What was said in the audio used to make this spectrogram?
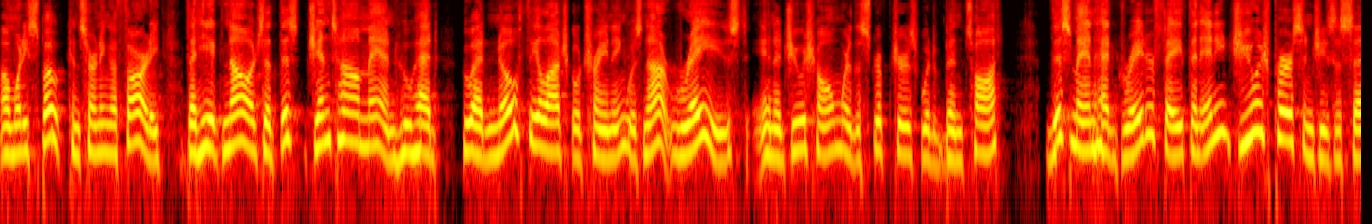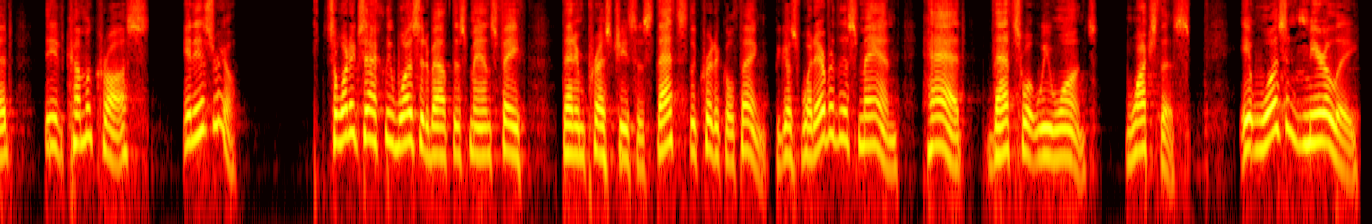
on what he spoke concerning authority that he acknowledged that this Gentile man who had, who had no theological training, was not raised in a Jewish home where the scriptures would have been taught, this man had greater faith than any Jewish person, Jesus said, they had come across in Israel. So, what exactly was it about this man's faith that impressed Jesus? That's the critical thing, because whatever this man had, that's what we want. Watch this. It wasn't merely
